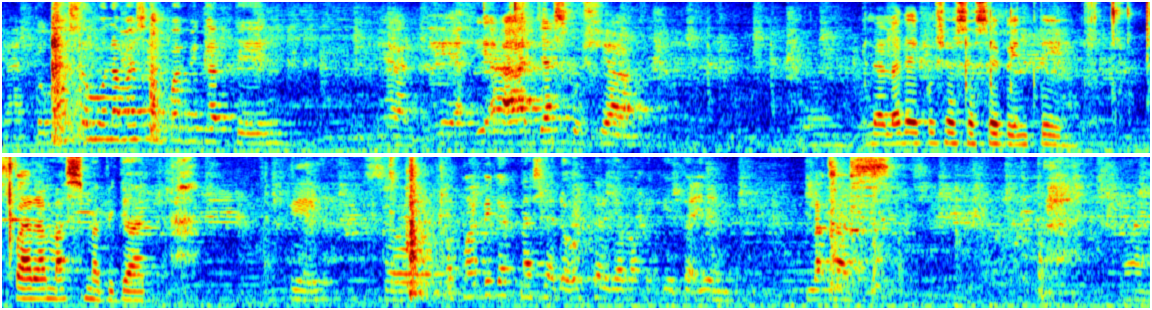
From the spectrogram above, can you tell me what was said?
Yan. Kung gusto mo naman siyang pabigatin, yan, i-adjust ko siya. Ilalagay ko siya sa 70 para mas mabigat. Okay. So, pag mabigat na siya, doon talaga makikita yung lakas. Yan.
